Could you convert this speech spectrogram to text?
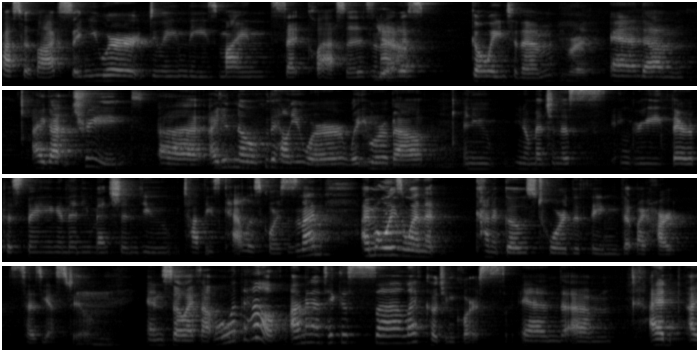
CrossFit Box, and you were doing these mindset classes, and I was going to them, Right. and um, I got intrigued. Uh, I didn't know who the hell you were, what you were about, and you you know mentioned this angry therapist thing, and then you mentioned you taught these catalyst courses, and I'm I'm always one that kind of goes toward the thing that my heart says yes to. Mm. And so I thought, well, what the hell? I'm going to take this uh, life coaching course. And um, I had I,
